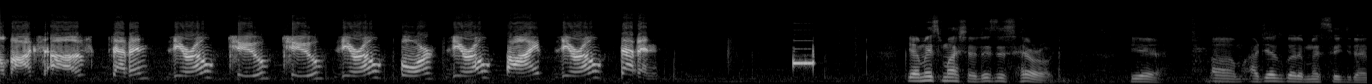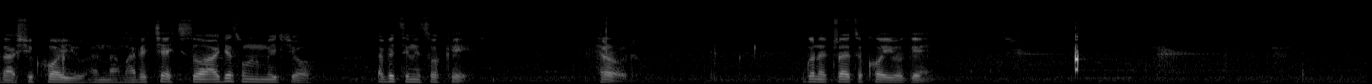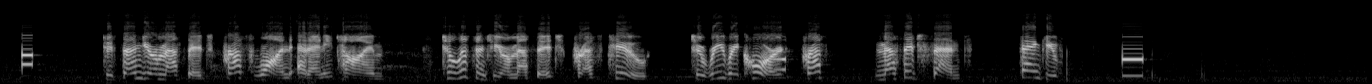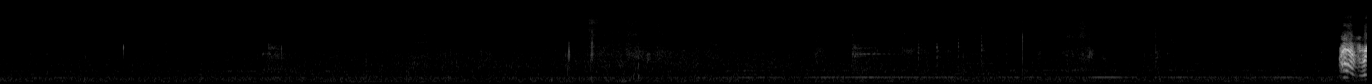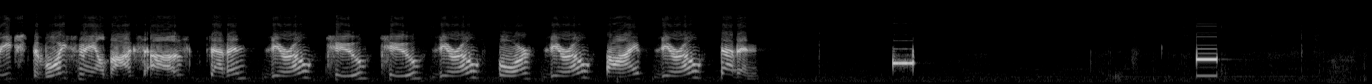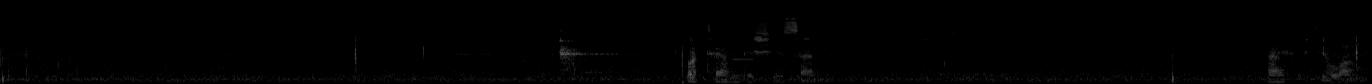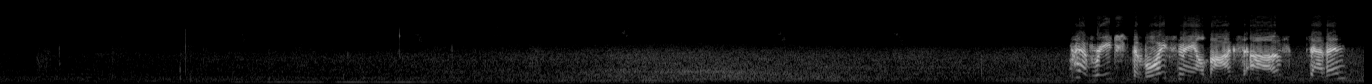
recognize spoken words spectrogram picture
mailbox of seven zero two two zero four zero five zero seven. Yeah, Miss Marsha, this is Harold. Yeah. Um, I just got a message that I should call you, and I'm at the church, so I just want to make sure everything is okay. Harold, I'm going to try to call you again. Message, press 1 at any time. To listen to your message, press 2. To re record, press message sent. Thank you. have reached the voicemail box of 70220405007. What time did she send? 951. have the voicemail box of 702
